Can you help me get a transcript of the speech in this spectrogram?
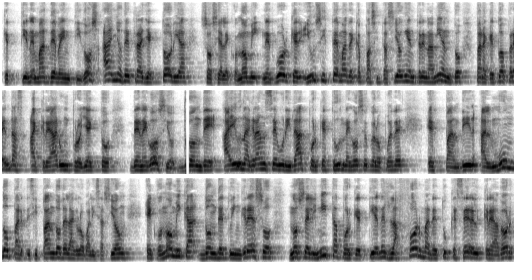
que tiene más de 22 años de trayectoria, Social Economic Networker y un sistema de capacitación y entrenamiento para que tú aprendas a crear un proyecto de negocio, donde hay una gran seguridad porque esto es un negocio que lo puedes expandir al mundo participando de la globalización económica, donde tu ingreso no se limita porque tienes la forma de tú que ser el creador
